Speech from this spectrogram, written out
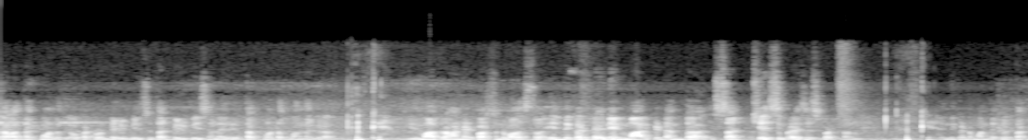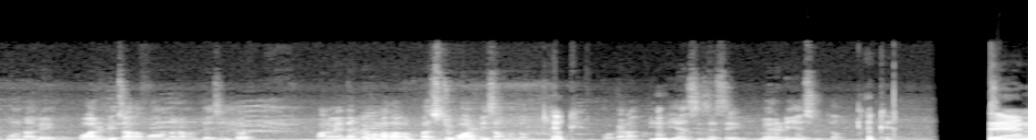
చాలా తక్కువ ఉంటుంది. ఒక ట్వంటీ రూపీస్ థర్టీ రూపీస్ అనేది తక్కువ ఉంటుంది మన దగ్గర. ఇది మాత్రం హండ్రెడ్ పర్సెంట్ వాస్తవం. ఎందుకంటే నేను మార్కెట్ అంతా సెర్చ్ చేసి ప్రైసెస్ పెడతాను. ఎందుకంటే మన దగ్గర తక్కువ ఉండాలి. క్వాలిటీ చాలా బాగుండాలి అనే ఉద్దేశంతో మనం ఏంటంటే ఉన్నదానిలో బెస్ట్ క్వాలిటీస్ అమ్ముతాం ఓకే ఓకేనా? ఈ డిజైన్స్ తీసేసి వేరే డిజైన్స్ చూద్దాం. ఓకే డిజైన్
